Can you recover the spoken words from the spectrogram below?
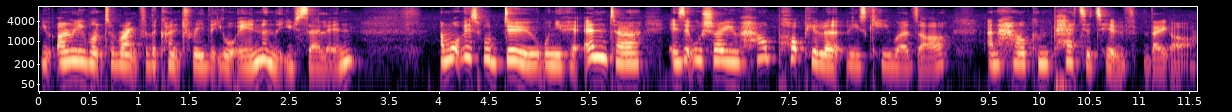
you only want to rank for the country that you're in and that you sell in. And what this will do when you hit enter is it will show you how popular these keywords are and how competitive they are.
